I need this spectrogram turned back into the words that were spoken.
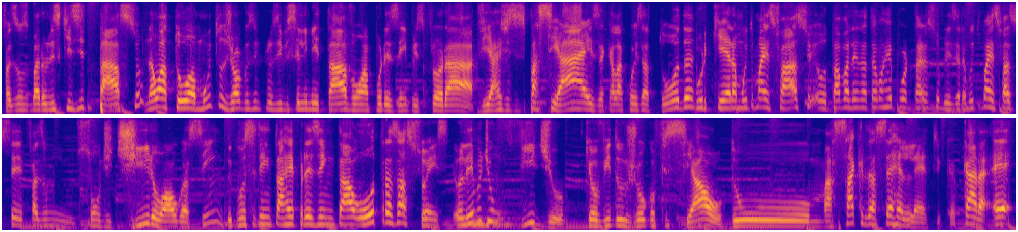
fazer uns barulhos esquisitaço. Não à toa, muitos jogos, inclusive, se limitavam a, por exemplo, explorar viagens espaciais, aquela coisa toda, porque era muito mais fácil. Eu tava lendo até uma reportagem sobre isso. Era muito mais fácil você fazer um som de tiro ou algo assim, do que você tentar representar outras ações. Eu lembro de um vídeo que eu vi do jogo oficial do Massacre da Serra Elétrica. Cara, é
